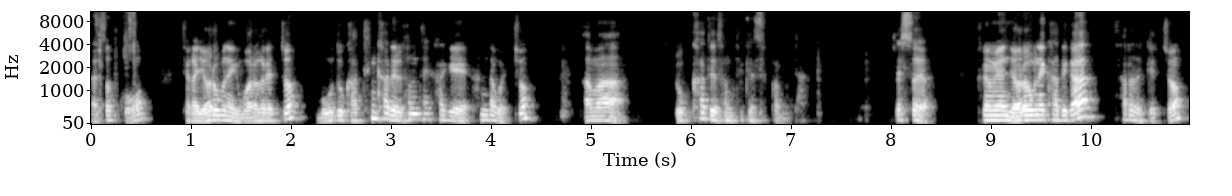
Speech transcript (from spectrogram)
잘 썼고, 제가 여러분에게 뭐라 그랬죠? 모두 같은 카드를 선택하게 한다고 했죠? 아마 이 카드 선택했을 겁니다. 뺐어요. 그러면 여러분의 카드가 사라졌겠죠?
